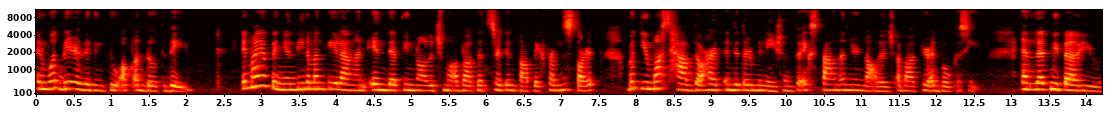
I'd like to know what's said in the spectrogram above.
and what they are living to up until today. In my opinion, di naman kailangan in-depth yung knowledge mo about that certain topic from the start, but you must have the heart and determination to expound on your knowledge about your advocacy. And let me tell you,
